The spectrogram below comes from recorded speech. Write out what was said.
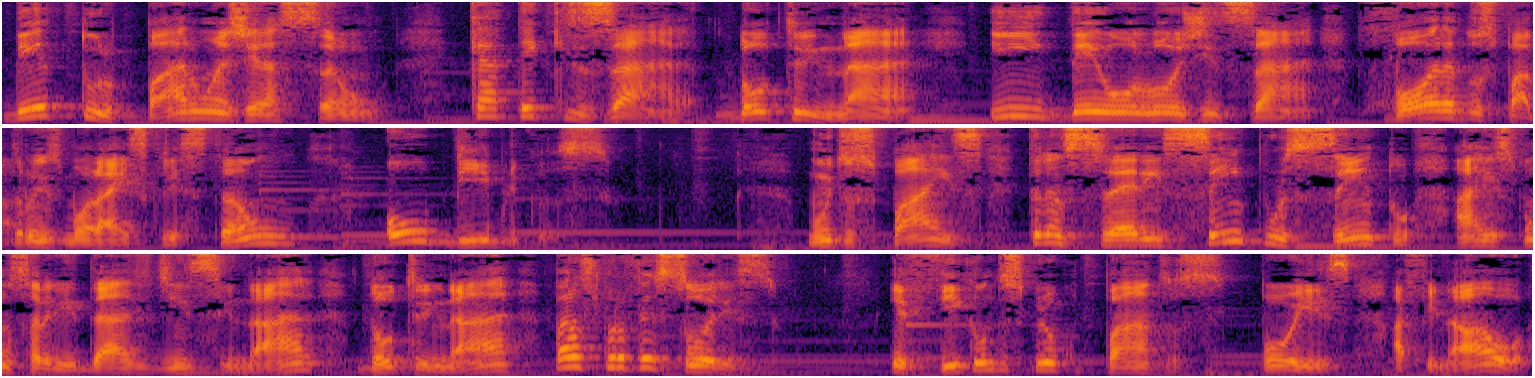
deturpar uma geração, catequizar, doutrinar ideologizar fora dos padrões morais cristãos ou bíblicos. Muitos pais transferem 100% a responsabilidade de ensinar, doutrinar para os professores e ficam despreocupados, pois, afinal,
